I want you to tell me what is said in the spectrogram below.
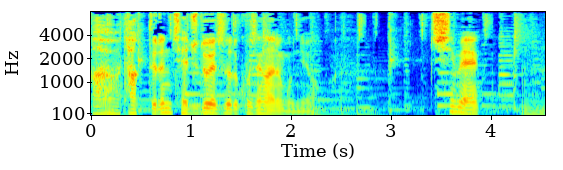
아유, 닭들은 제주도에서도 고생하는군요. 치맥, 음.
